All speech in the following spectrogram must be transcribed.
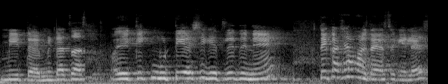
मीठ. आहे. मिठाचं एक एक मुठी अशी घेतली तिने. ते कशामुळे ताई असं केलंयस?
